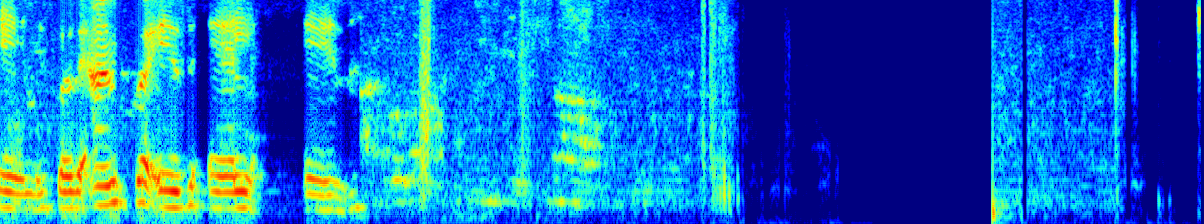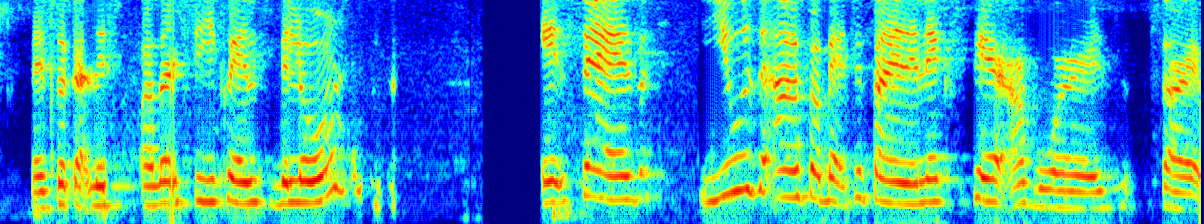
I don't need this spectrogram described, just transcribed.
N. So the answer is L N. Let's look at this other sequence below. It says, use the alphabet to find the next pair of words, sorry,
